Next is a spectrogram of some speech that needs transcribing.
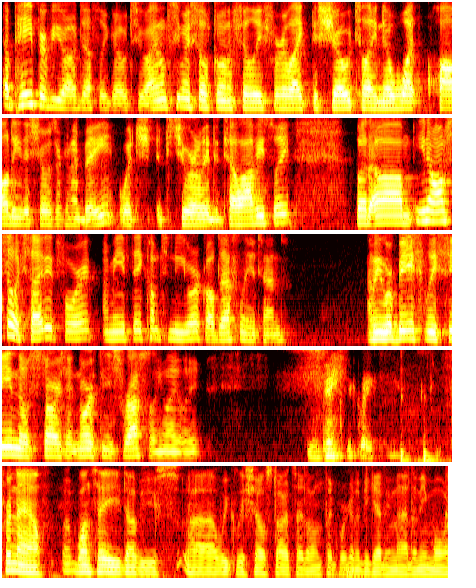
a pay per view, I would definitely go to. I don't see myself going to Philly for like the show till I know what quality the shows are going to be, which it's too early to tell, obviously. But um, you know, I'm still excited for it. I mean, if they come to New York, I'll definitely attend. I mean, we're basically seeing those stars at Northeast Wrestling lately. Basically. For now, once AEW's uh, weekly show starts, I don't think we're going to be getting that anymore,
